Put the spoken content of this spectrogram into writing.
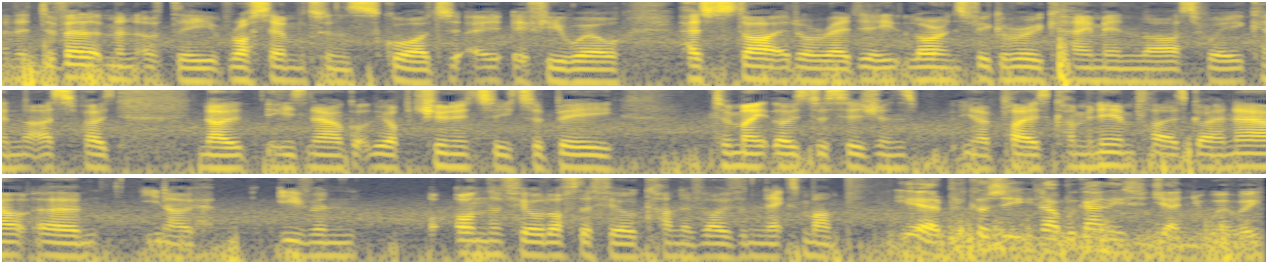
And the development of the Ross Embleton squad, if you will, has started already. Lawrence Vigouroux came in last week, and I suppose you know he's now got the opportunity to be to make those decisions. You know, players coming in, players going out. Um, you know, even on the field, off the field, kind of over the next month? Yeah, because you know we're going into January.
